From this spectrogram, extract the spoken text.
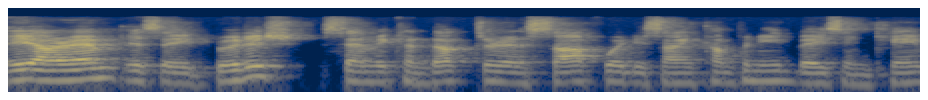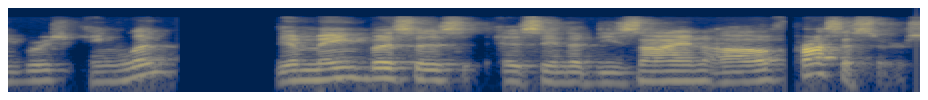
ARM is a British semiconductor and software design company based in Cambridge, England. Their main business is in the design of processors.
